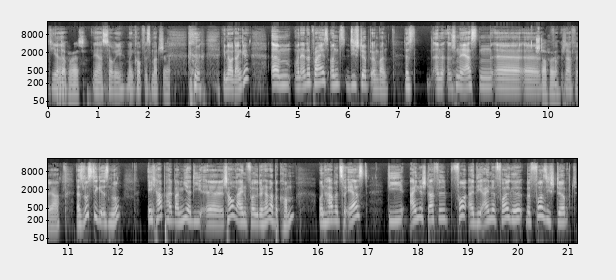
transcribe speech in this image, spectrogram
hier. Enterprise. Ja, sorry, mein Kopf ist matsch. Ja. genau, danke. Ähm, von Enterprise und die stirbt irgendwann. Das eine, schon in der ersten äh, äh, Staffel. Staffel, ja. Das Lustige ist nur, ich habe halt bei mir die äh, Schaureihenfolge durcheinander bekommen und habe zuerst die eine Staffel vor, äh, die eine Folge, bevor sie stirbt,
